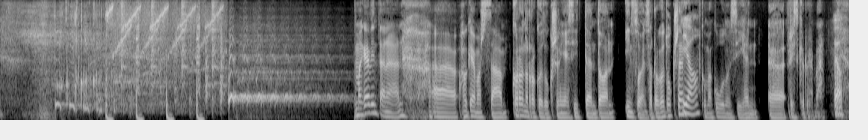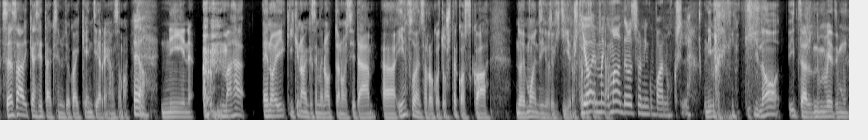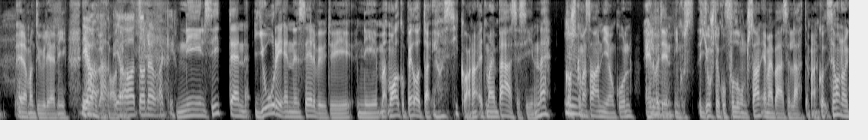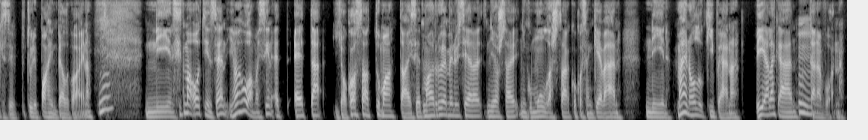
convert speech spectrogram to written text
Mä kävin tänään äh, hakemassa koronarokotuksen ja sitten tuon influenssarokotuksen, Joo. kun mä kuulun siihen äh, riskiryhmään. Joo. Sen saa käsittääkseni nyt jo kaikki, en tiedä ihan sama. Joo. Niin mä en ole ikinä aikaisemmin ottanut sitä äh, influenssarokotusta, koska no ei mua jotenkin kiinnostanut. Joo, en mä, mä ajattelin, että se on niinku vanhuksille. Niin, no itse asiassa mietin mun elämäntyyliä, niin Joo, hyvä, joo, todellakin. Niin sitten juuri ennen selviytyi, niin mä, mä alkoi pelottaa ihan sikana, että mä en pääse sinne, koska mm. mä saan jonkun helvetin, mm. niin kuin, just joku flunssan ja mä en pääse lähtemään. Se on oikeasti tyyli pahin pelko aina. Mm. Niin sitten mä otin sen ja mä huomasin, että, että joko sattuma tai se, että mä oon ryöminyt siellä jossain niin kuin mullassa koko sen kevään, niin mä en ollut kipeänä vieläkään mm. tänä vuonna.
